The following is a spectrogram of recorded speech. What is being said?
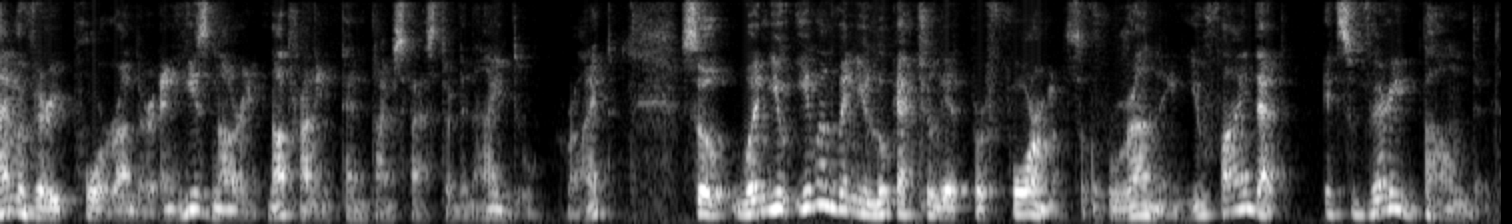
I'm a very poor runner, and he's not, not running 10 times faster than I do, right? So when you even when you look actually at performance of running, you find that it's very bounded.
